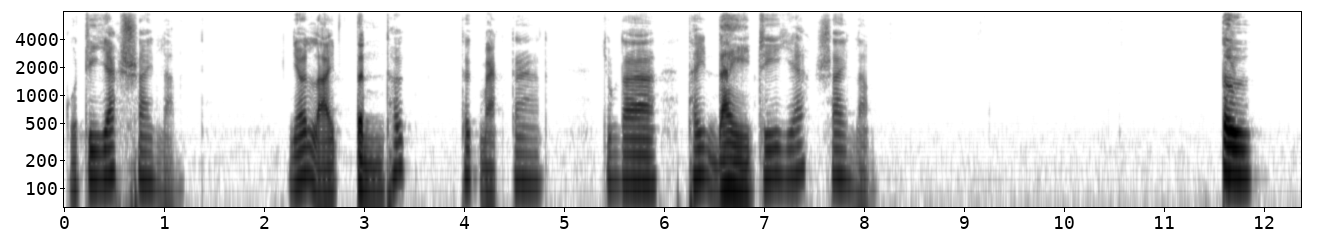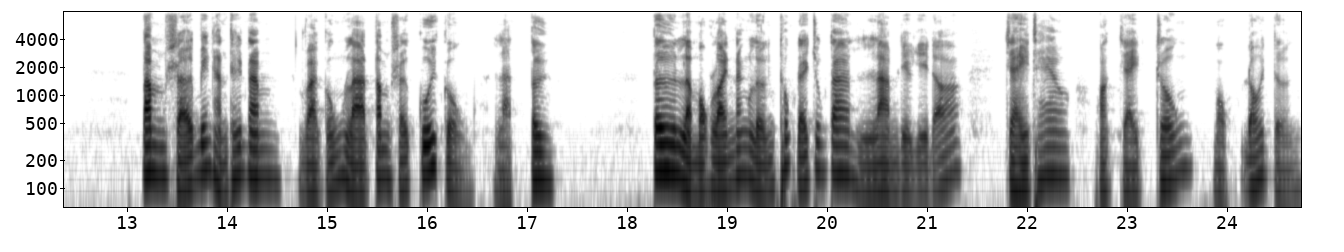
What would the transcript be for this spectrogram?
của tri giác sai lầm. Nhớ lại tình thức, thức mạt ra, chúng ta thấy đầy tri giác sai lầm. Tư Tâm sở biến hành thứ năm và cũng là tâm sở cuối cùng là tư. Tư là một loại năng lượng thúc đẩy chúng ta làm điều gì đó, chạy theo hoặc chạy trốn một đối tượng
